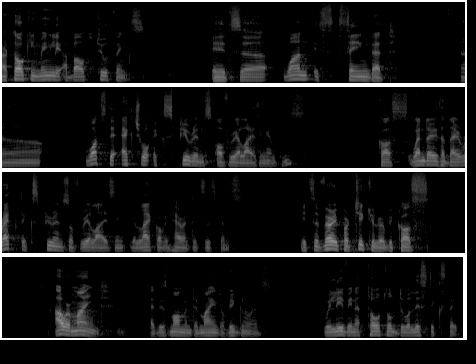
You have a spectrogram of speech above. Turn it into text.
are talking mainly about two things. It's uh, one is saying that uh, what's the actual experience of realizing emptiness? Because when there is a direct experience of realizing the lack of inherent existence, it's a very particular because our mind, at this moment, the mind of ignorance, we live in a total dualistic state,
